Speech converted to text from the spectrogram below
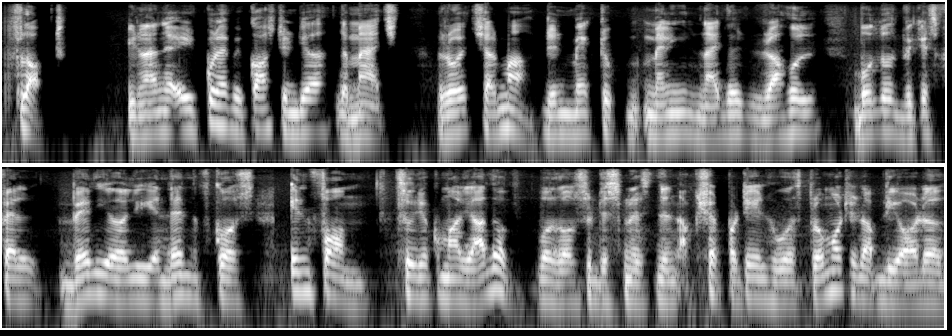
flopped. You know, and it could have cost India the match. Rohit Sharma didn't make too many, neither Rahul. Both those wickets fell very early. And then, of course, in form, Surya Kumar Yadav was also dismissed. Then Akshar Patel, who was promoted up the order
